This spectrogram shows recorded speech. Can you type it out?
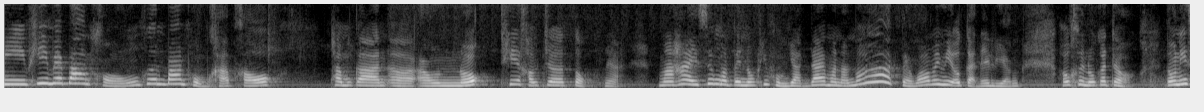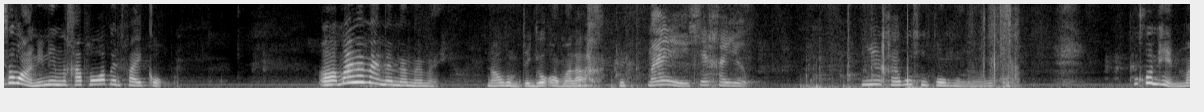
มีพี่แม่บ้านของเพื่อนบ้านผมครับเขา ทำการเอ่อเอานกที่เขาเจอตกเนี่ยมาให้ซึ่งมันเป็นนกที่ผมอยากได้มานานมาก แต่ว่าไม่มีโอกาสได้เลี้ยงเขาคือนกกระจอก ตรงนี้สว่างนิดนึงนะคะ เพราะว่าเป็นไฟกบเออไม่ไม่ไม่ไม่ไม่ไม่ไม่น้องผมจะยกออกมาแล้วไม่แค่ขยับนี่ครับก็คือกรงของน้องทุกคนเห็นไหม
